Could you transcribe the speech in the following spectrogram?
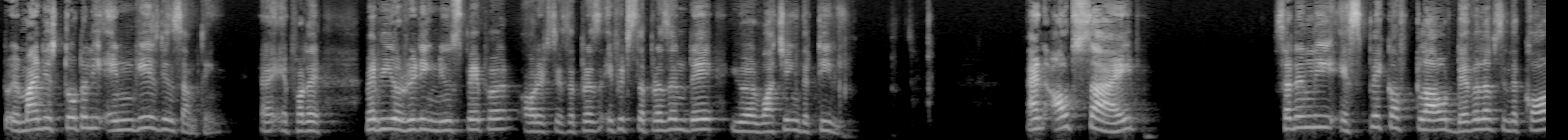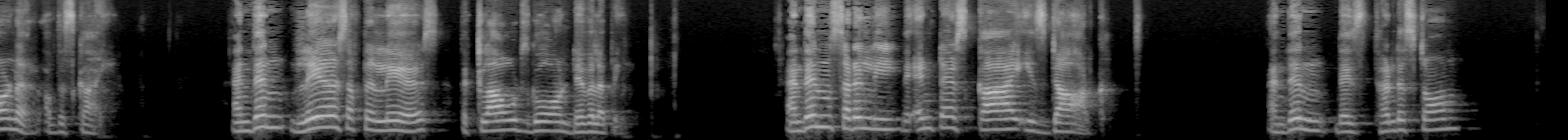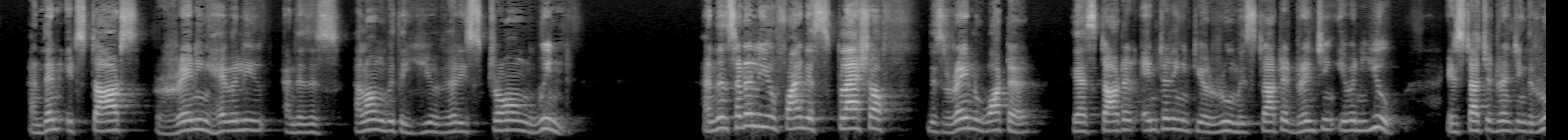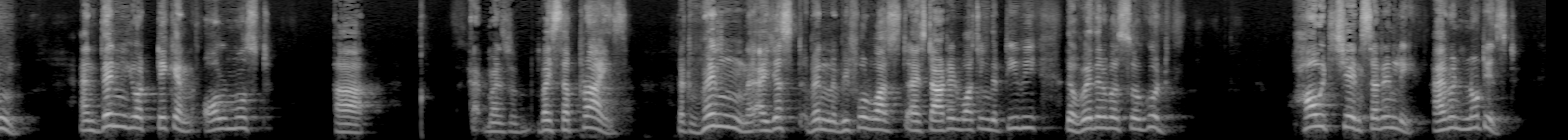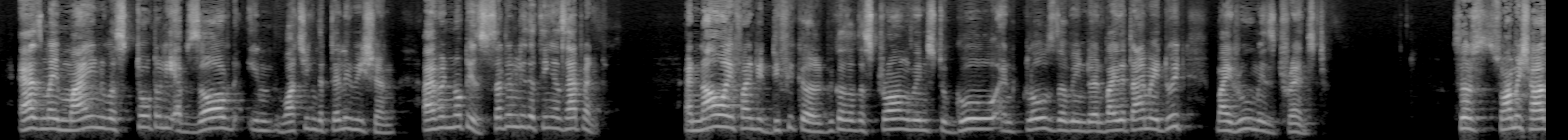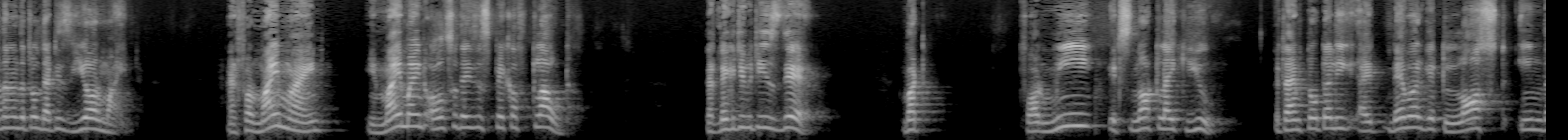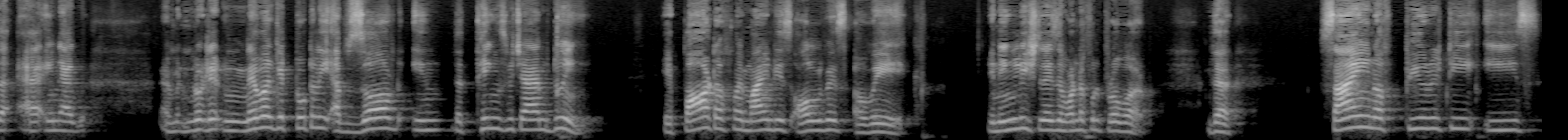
Your mind is totally engaged in something. Uh, for the maybe you're reading newspaper or it's, it's a pres- if it's the present day you are watching the tv and outside suddenly a speck of cloud develops in the corner of the sky. And then layers after layers the clouds go on developing. And then suddenly the entire sky is dark. And then there's thunderstorm. And then it starts raining heavily and there's this along with a very strong wind. And then suddenly you find a splash of this rain water has started entering into your room it started drenching even you it started drenching the room and then you are taken almost uh, by surprise that when i just when before was i started watching the tv the weather was so good how it changed suddenly, I haven't noticed. As my mind was totally absorbed in watching the television, I haven't noticed. Suddenly the thing has happened. And now I find it difficult because of the strong winds to go and close the window. And by the time I do it, my room is drenched. So Swami Sharadananda told that is your mind. And for my mind, in my mind also there is a speck of cloud. That negativity is there. But for me it's not like you that i'm totally i never get lost in the uh, in mean, never get totally absorbed in the things which i am doing. A part of my mind is always awake. In english there is a wonderful proverb. The sign of purity is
